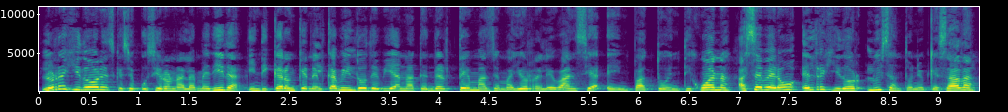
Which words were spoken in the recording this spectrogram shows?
Los regidores que se opusieron a la medida indicaron que en el cabildo debían atender temas de mayor relevancia e impacto en Tijuana, aseveró el regidor Luis Antonio Quesada.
